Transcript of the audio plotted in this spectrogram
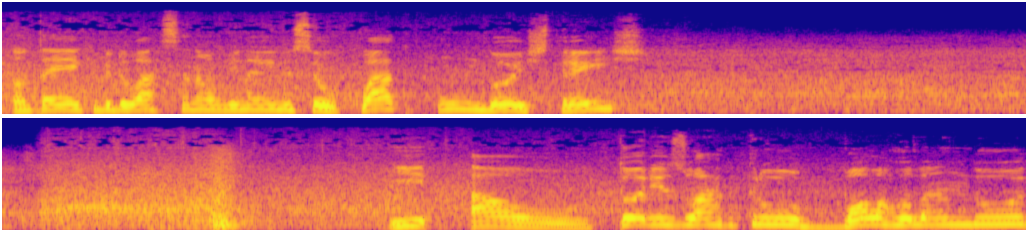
Então tá aí a equipe do Arsenal vindo aí no seu 4. E autoriza o árbitro. Bola rolando.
